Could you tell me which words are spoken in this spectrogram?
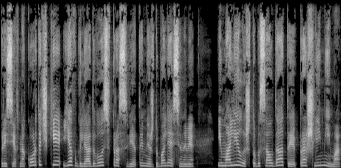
Присев на корточки, я вглядывалась в просветы между балясинами и молила, чтобы солдаты прошли мимо.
